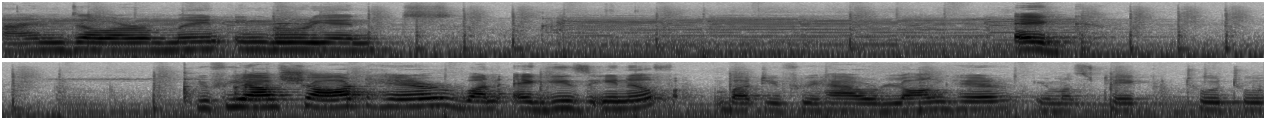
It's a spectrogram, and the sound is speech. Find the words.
and our main ingredient egg. If you have short hair, one egg is enough, but if you have long hair, you must take two to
